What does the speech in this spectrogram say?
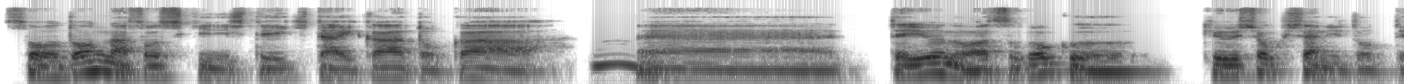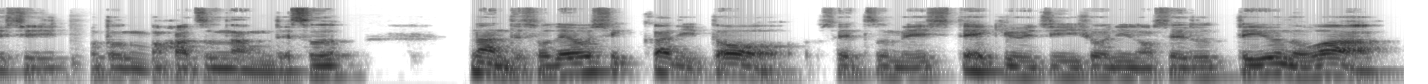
そう、どんな組織にしていきたいかとか、うん、えー、っていうのはすごく求職者にとって知りことのはずなんです。なんで、それをしっかりと説明して求人票に載せるっていうのは、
